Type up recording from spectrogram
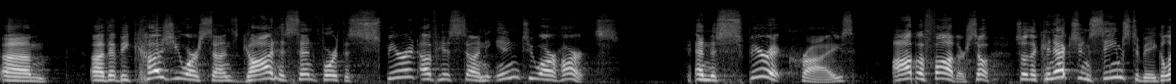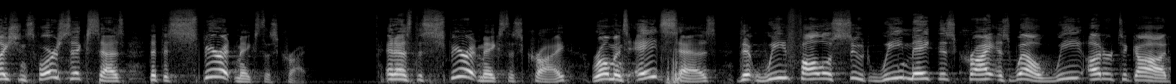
um, uh, that because you are sons, God has sent forth the Spirit of His Son into our hearts. And the Spirit cries, Abba, Father. So, so the connection seems to be Galatians 4 6 says that the Spirit makes this cry. And as the Spirit makes this cry, Romans 8 says that we follow suit. We make this cry as well. We utter to God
